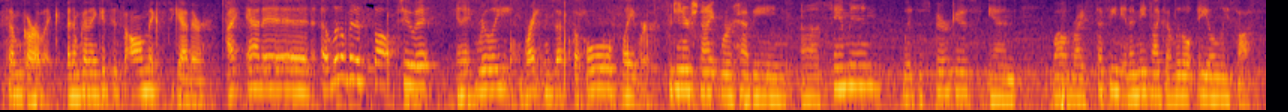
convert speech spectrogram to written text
some garlic. And I'm gonna get this all mixed together. I added a little bit of salt to it and it really brightens up the whole flavor. For dinner tonight, we're having uh, salmon with asparagus and wild rice stuffing and I made like a little aioli sauce.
